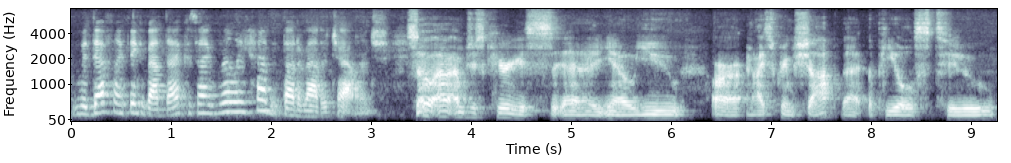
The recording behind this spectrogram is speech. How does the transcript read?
would definitely think about that because I really hadn't thought about a challenge. So I- I'm just curious. Uh, you know, you are an ice cream shop that appeals to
